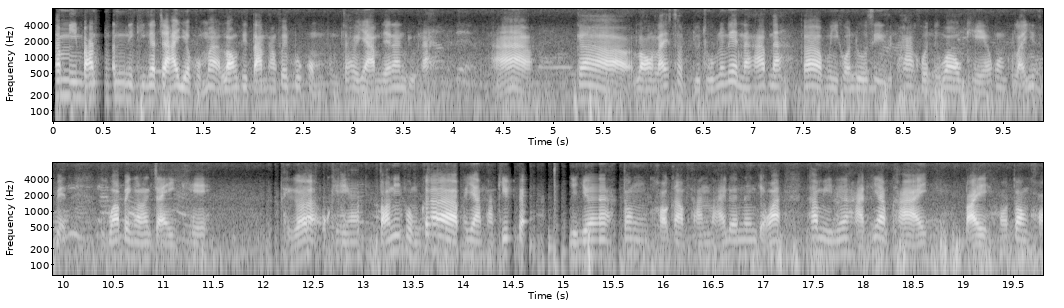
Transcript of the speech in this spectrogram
ถ้ามีบางมันมีกินกระจายเดี๋ยวผมอะลองติดตามทาง Facebook ผมผมจะพยายามจะนั่นอยู่นะอ่าก็ลองไลฟ์สด YouTube เล่นๆนะครับนะก็มีคนดู 45 คนถือว่าโอเคครับคนกดไลค์21ถือว่าเป็นกำลังใจโอเคถือว่าโอเคครับตอนนี้ผมก็พยายามทำคลิปแบบเยอะๆนะต้องขอกรรมทานไม้ด้วยเนื่องจากว่าถ้ามีเนื้อหาที่หยาบคายไปขอต้องขอ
